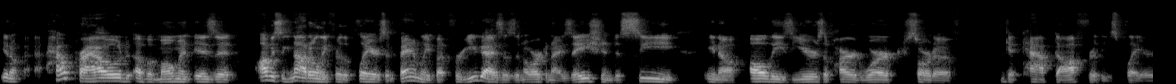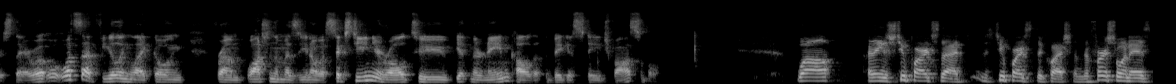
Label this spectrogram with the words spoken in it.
You know, how proud of a moment is it? Obviously, not only for the players and family, but for you guys as an organization to see, you know, all these years of hard work sort of get capped off for these players there. What's that feeling like going from watching them as, you know, a 16 year old to getting their name called at the biggest stage possible? Well, I think there's two parts that there's two parts to the question. The first one is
